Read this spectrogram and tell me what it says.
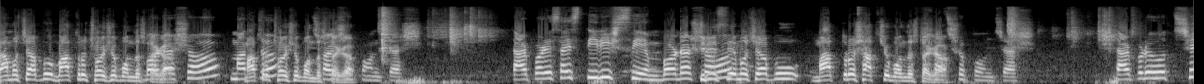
দাম হচ্ছে আপু মাত্র ছয়শো পঞ্চাশ টাকা। সহ মাত্র মাত্র 650 টাকা। 650 তারপরে সাইজ তিরিশ সিএম বর্ডার সহ তিরিশ সিএম হচ্ছে আপু মাত্র সাতশো পঞ্চাশ টাকা। সাতশো পঞ্চাশ। তারপরে হচ্ছে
